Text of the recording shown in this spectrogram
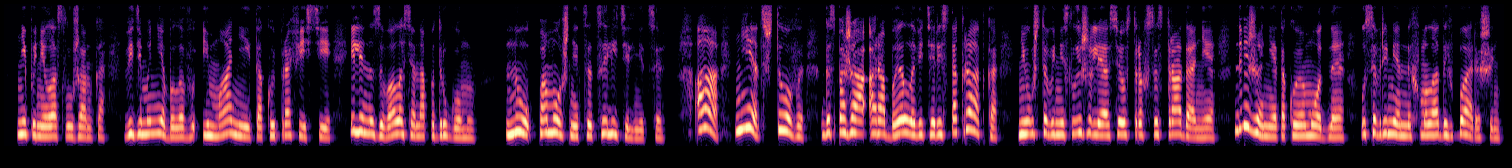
— не поняла служанка. Видимо, не было в Имании такой профессии, или называлась она по-другому — «Ну, помощница целительницы». «А, нет, что вы, госпожа Арабелла ведь аристократка. Неужто вы не слышали о сестрах сострадания? Движение такое модное у современных молодых барышень».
